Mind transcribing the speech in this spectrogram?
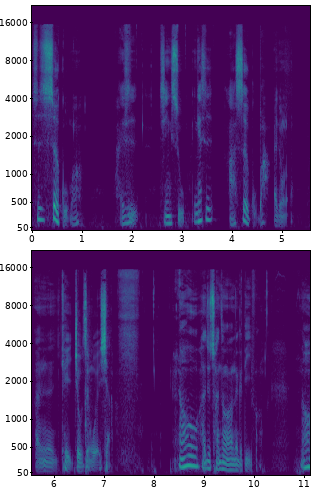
是涩谷吗？还是新宿？应该是啊涩谷吧？I don't know，反正可以纠正我一下。然后他就传送到那个地方，然后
